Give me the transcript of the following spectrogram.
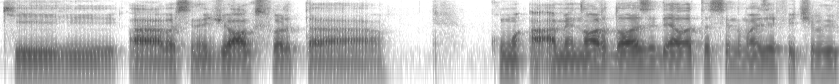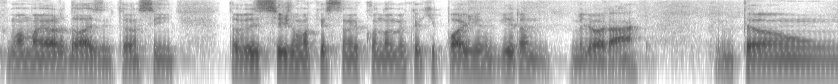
que a vacina de Oxford está com a menor dose dela está sendo mais efetiva do que uma maior dose. Então, assim, talvez seja uma questão econômica que pode vir a melhorar. Então,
